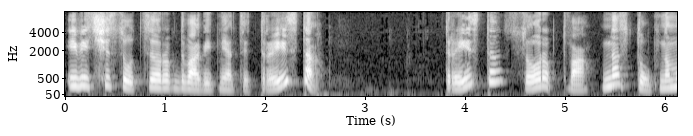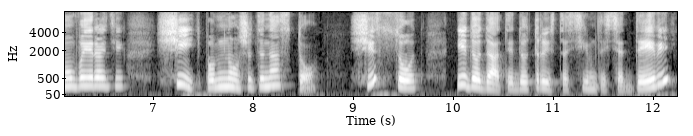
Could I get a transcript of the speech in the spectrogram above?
І від 642 відняти 300 342. В наступному виразі 6 помножити на 100 600. І додати до 379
